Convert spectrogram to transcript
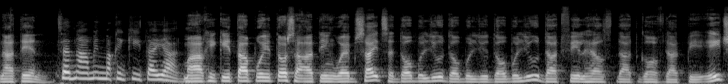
natin. Saan namin makikita yan? Makikita po ito sa ating website sa www.philhealth.gov.ph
